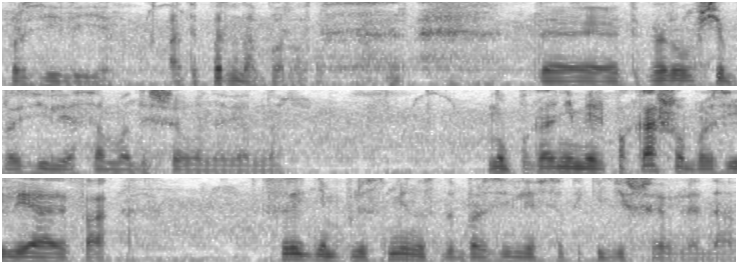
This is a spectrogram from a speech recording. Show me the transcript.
в Бразилії. А тепер наоборот. Те- Тепер взагалі Бразилія сама дешева, мабуть. Ну, по крайней мере, пока что Бразилия это в среднем плюс-минус, да, Бразилия все-таки дешевле, да.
